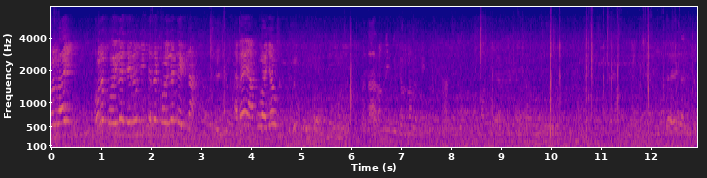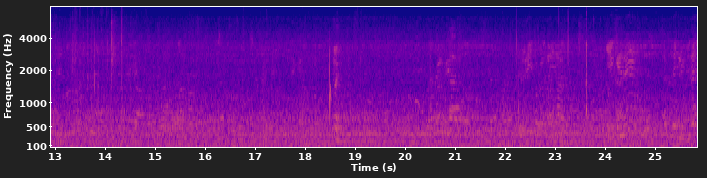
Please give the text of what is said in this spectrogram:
विपुल भाई थोड़े कोयला दे रहे नीचे से कोयला देखना। अरे यहाँ को आ जाओ। ये कह रहे हैं सबसे न्यूट्रल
